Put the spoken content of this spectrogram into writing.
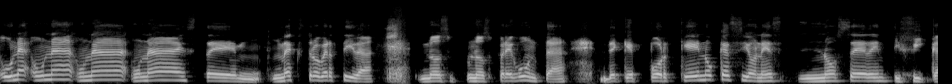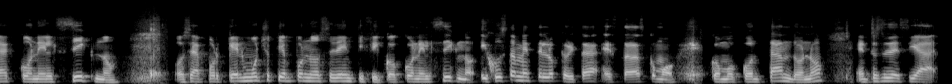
una, una, una, una, este, una extrovertida nos, nos pregunta de que por qué en ocasiones no se identifica con el signo. O sea, ¿por qué en mucho tiempo no se identificó con el signo? Y justamente lo que ahorita estabas como, como contando, ¿no? Entonces decía,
